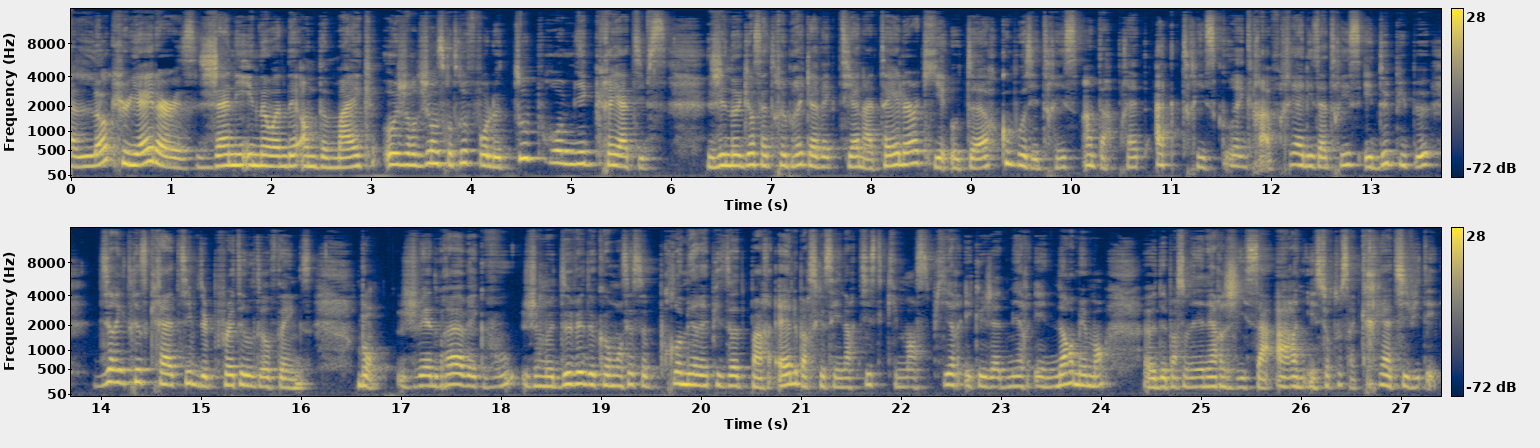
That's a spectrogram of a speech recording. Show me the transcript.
Hello creators, Jani Inouande on the mic. Aujourd'hui, on se retrouve pour le tout premier Creatives. J'inaugure cette rubrique avec Tiana Taylor, qui est auteure, compositrice, interprète, actrice, chorégraphe, réalisatrice et depuis peu, directrice créative de Pretty Little Things. Bon, je vais être vraie avec vous, je me devais de commencer ce premier épisode par elle parce que c'est une artiste qui m'inspire et que j'admire énormément euh, de par son énergie, sa hargne et surtout sa créativité.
